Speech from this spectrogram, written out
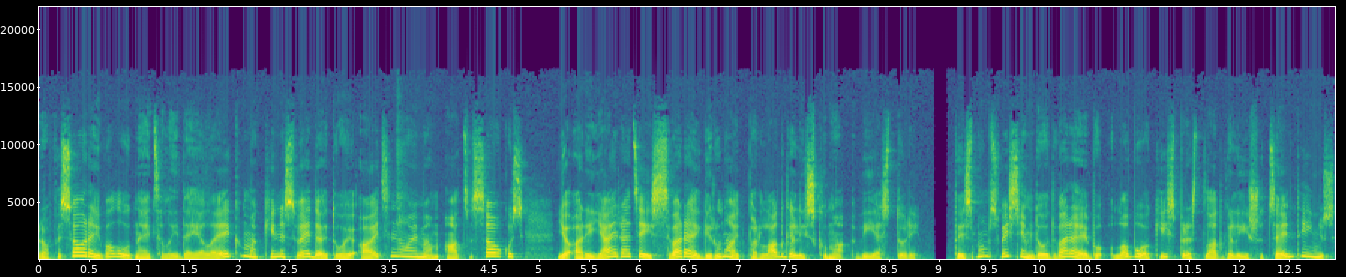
Profesorija valodniece Līdēja Lēkama kinas veidotoju aicinājumam atsaukus, jo arī jai redzīs svarīgi runājot par latgaliskuma viesturi. Tas mums visiem dod varēbu labāk izprast latgalīšu centīņus,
